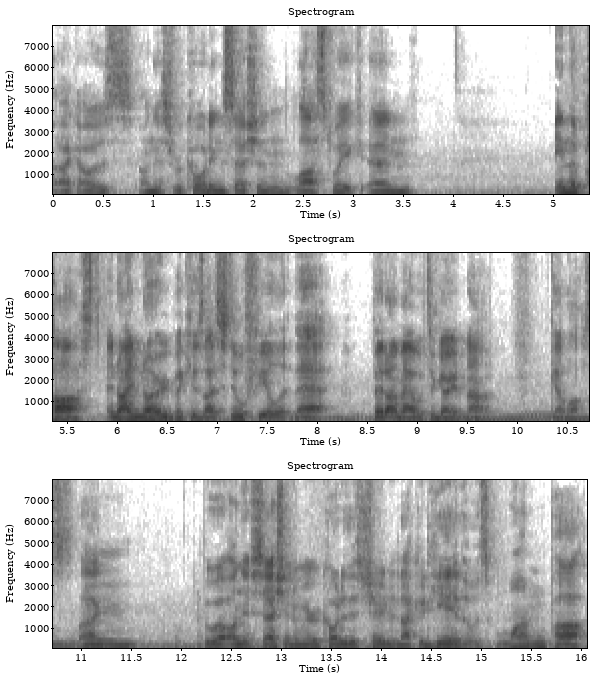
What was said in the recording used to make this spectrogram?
like I was on this recording session last week, and in the past, and I know because I still feel it there, but I'm able to go, nah, get lost. Like, but we were on this session and we recorded this tune, and I could hear there was one part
